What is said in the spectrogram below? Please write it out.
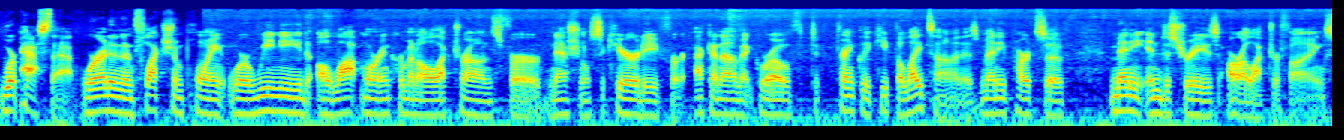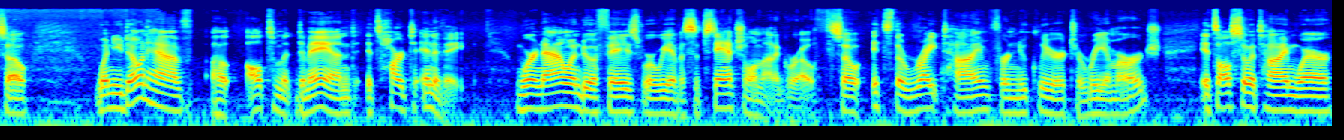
We're past that. We're at an inflection point where we need a lot more incremental electrons for national security, for economic growth, to frankly keep the lights on, as many parts of many industries are electrifying. So, when you don't have ultimate demand, it's hard to innovate. We're now into a phase where we have a substantial amount of growth. So it's the right time for nuclear to reemerge. It's also a time where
